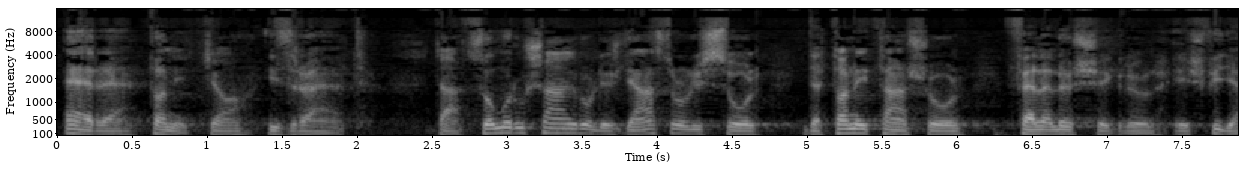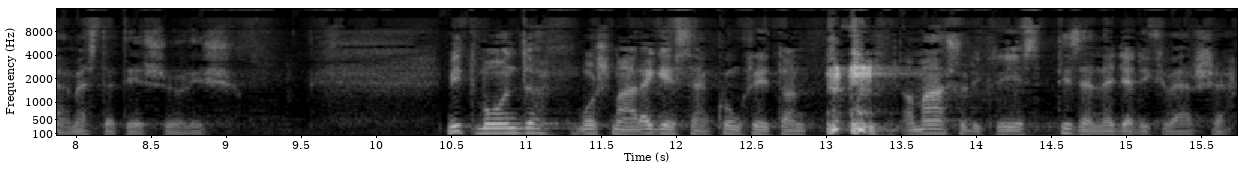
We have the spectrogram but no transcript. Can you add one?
erre tanítja Izraelt. Tehát szomorúságról és gyászról is szól, de tanításról, felelősségről és figyelmeztetésről is. Mit mond most már egészen konkrétan a második rész 14. verse?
